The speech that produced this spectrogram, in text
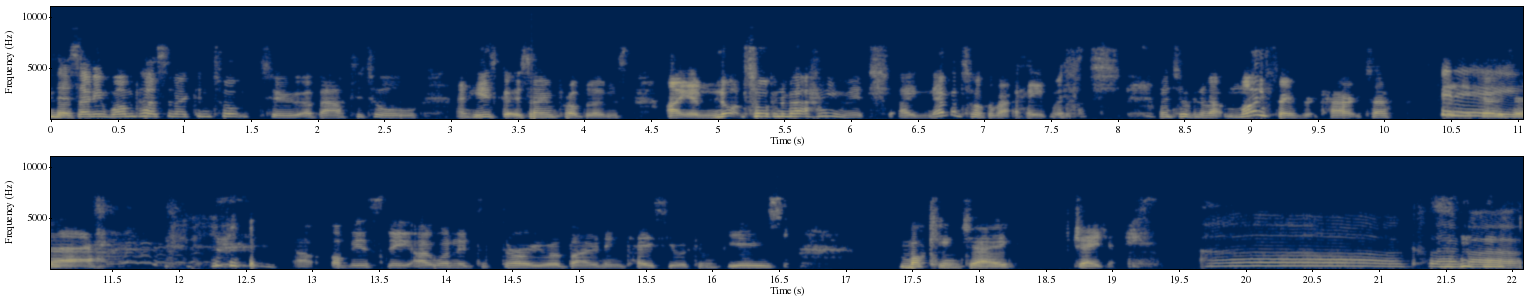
there's only one person I can talk to about it all, and he's got his own problems. I am not talking about Haymitch. I never talk about Haymitch. I'm talking about my favourite character. Odair. Uh, Obviously, I wanted to throw you a bone in case you were confused. Mockingjay, JJ. Oh, clever.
